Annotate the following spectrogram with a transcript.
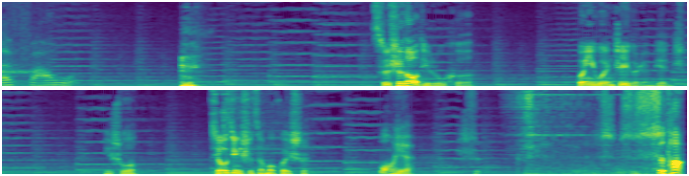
来罚我。此事到底如何？问一问这个人便知。你说，究竟是怎么回事？王爷，是是是是他，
